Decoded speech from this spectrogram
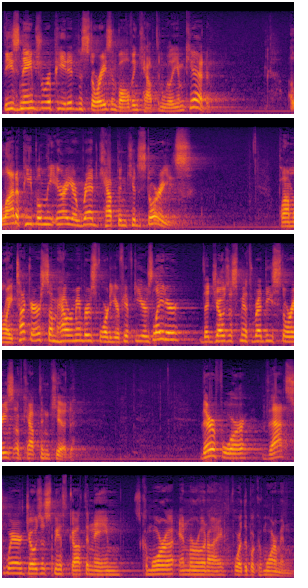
These names were repeated in stories involving Captain William Kidd. A lot of people in the area read Captain Kidd stories. Pomeroy Tucker somehow remembers 40 or 50 years later that Joseph Smith read these stories of Captain Kidd. Therefore, that's where Joseph Smith got the names Camora and Moroni for the Book of Mormon.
